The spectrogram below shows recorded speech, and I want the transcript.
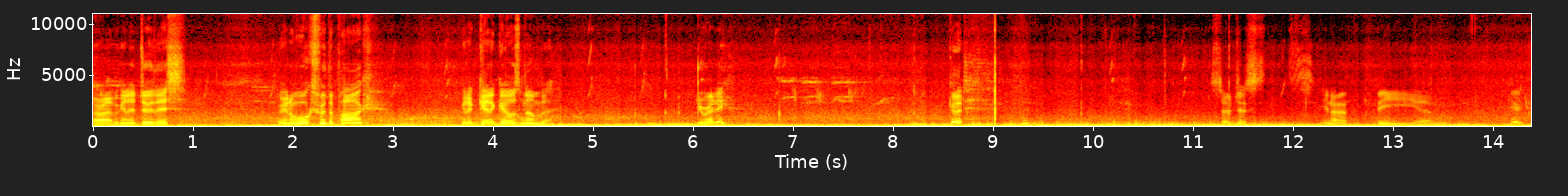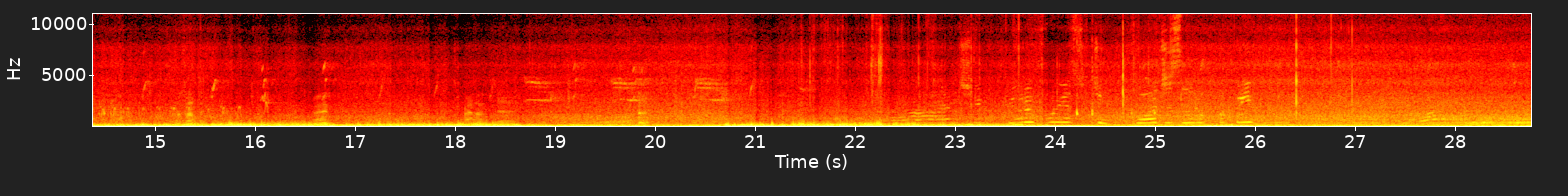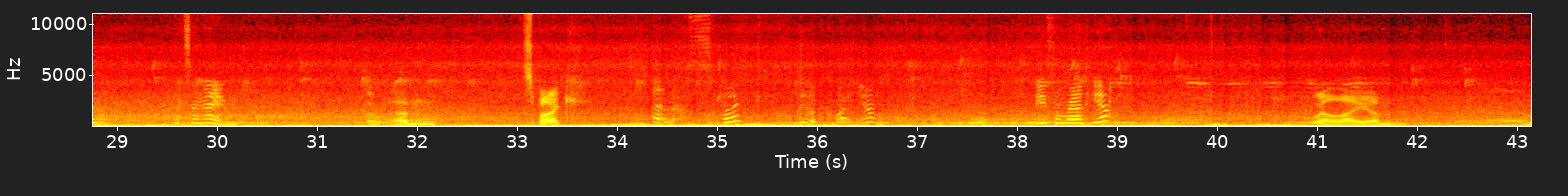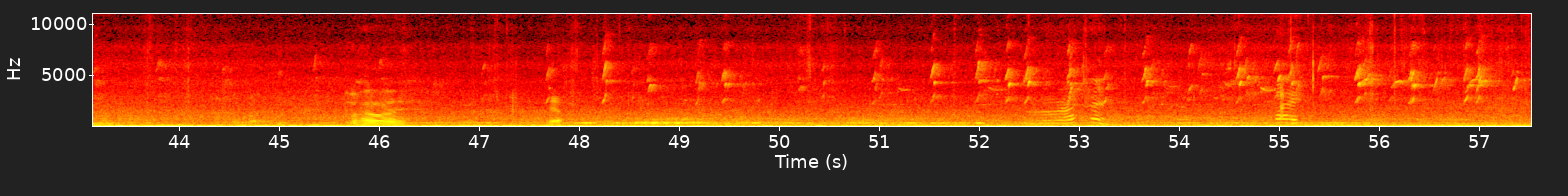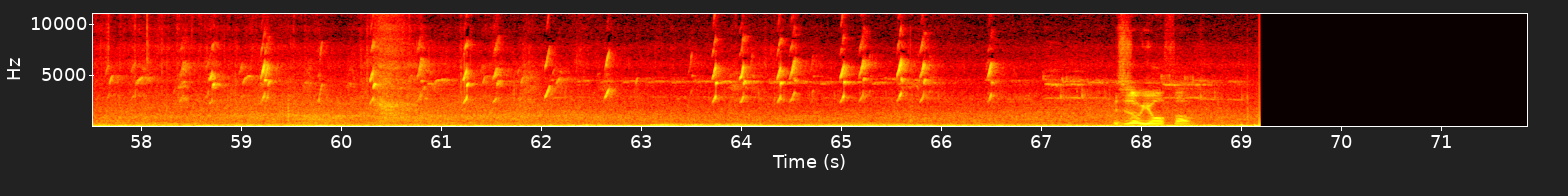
All right, we're gonna do this. We're gonna walk through the park. We're gonna get a girl's number. You ready? Good. So just, you know, be um, good. Name? Oh, um, Spike. Hello, Spike. You look quite young. Are you from around here? Well, I um. Well, uh, yeah. Alright then. Bye. This is all your fault.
